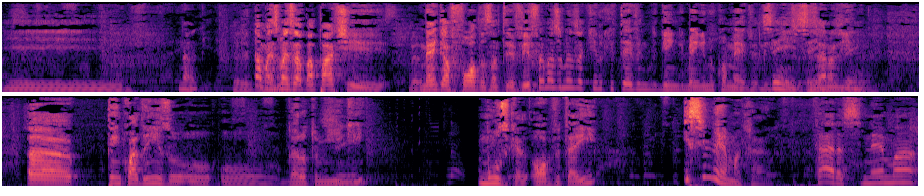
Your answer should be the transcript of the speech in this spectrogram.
E. Não, Não, mas, mas a, a parte mega fodas na TV foi mais ou menos aquilo que teve no Gangbang no Comédia ali. Sim, sim, fizeram ali. sim. Ah, tem quadrinhos, o, o, Garoto Mickey. Música, óbvio, tá aí. E cinema, cara? Cara, cinema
